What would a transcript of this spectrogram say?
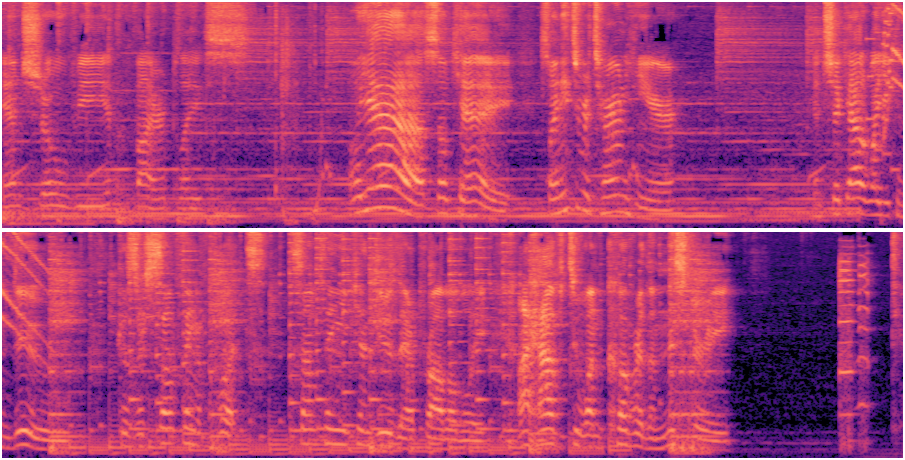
anchovy and fireplace? Oh yes, okay. So I need to return here and check out what you can do because there's something afoot. Something you can do there, probably. I have to uncover the mystery.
